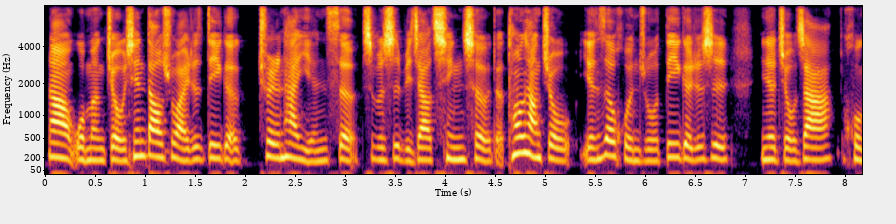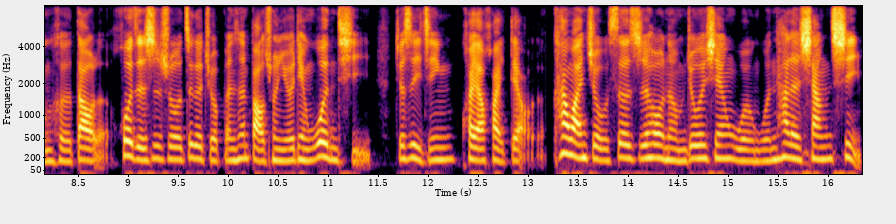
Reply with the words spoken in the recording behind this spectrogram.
那我们酒先倒出来，就是第一个确认它的颜色是不是比较清澈的。通常酒颜色浑浊，第一个就是你的酒渣混合到了，或者是说这个酒本身保存有点问题，就是已经快要坏掉了。看完酒色之后呢，我们就会先闻闻它的香气。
